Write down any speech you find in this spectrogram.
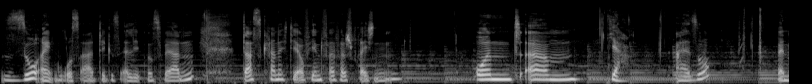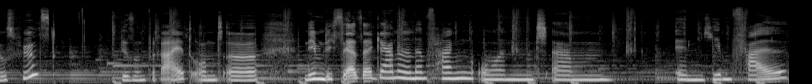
so ein großartiges Erlebnis werden. Das kann ich dir auf jeden Fall versprechen. Und ähm, ja, also, wenn du es fühlst, wir sind bereit und äh, nehmen dich sehr, sehr gerne in Empfang und ähm, in jedem Fall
